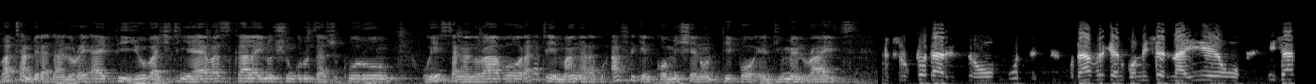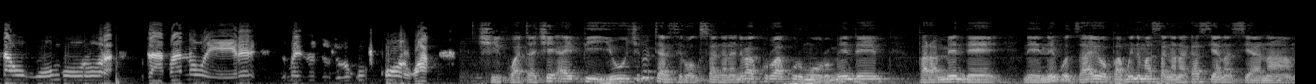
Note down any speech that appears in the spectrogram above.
Vatambira danho reipu vachiti nyaya yavasikala inoshungurudza zvikuru uye sangano ravo rakatoimhangara kuafrican commission on people and human rights. Tiri kutotarisirawo futi kuti african commission naiyewo ichadawo kuongorora kuti hapano here dzimwe zvinhu zviri kutyorwa chikwata cheipu chinotarisirwa kusangana nevakuru vakuru muhurumende paramende nenhengo dzayo pamwe nemasangano akasiyana-siyana.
